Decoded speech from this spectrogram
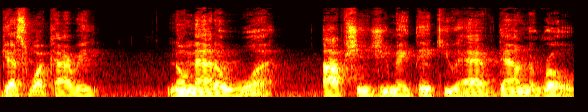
Guess what, Kyrie? No matter what options you may think you have down the road,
